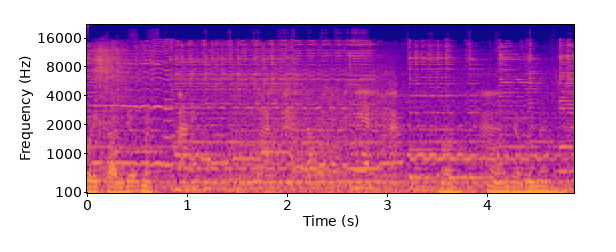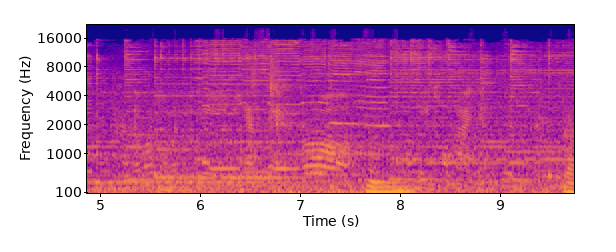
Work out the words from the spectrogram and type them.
บริการเยอะไหมอ่าวันค่ะแต่ว่ายังไม่แน่นค่ะเหรออ๋อยังไม่แน่นแต่ว่าอย่างวันนี้มีมีงานแต่งก็อืมมีเข้ามาเยอะขึ้นค่ะอ่า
